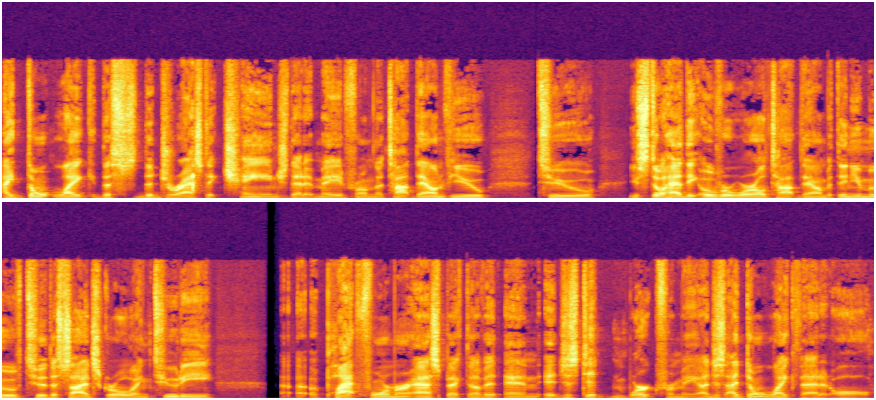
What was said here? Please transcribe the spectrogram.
I don't like this the drastic change that it made from the top down view to you still had the overworld top down, but then you moved to the side scrolling 2D uh, platformer aspect of it, and it just didn't work for me. I just I don't like that at all.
